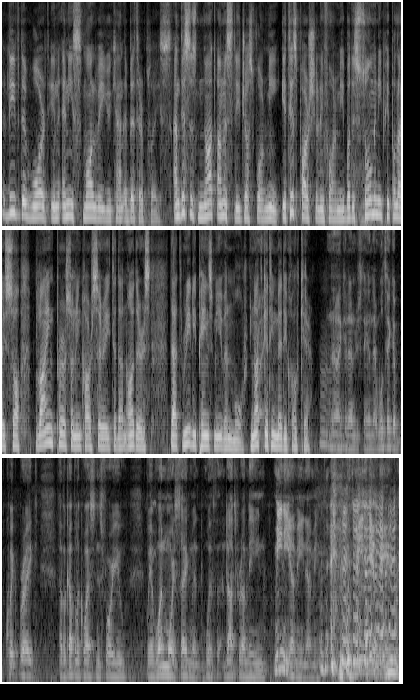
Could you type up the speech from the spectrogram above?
Leave the world in any small way you can a better place. And this is not honestly just for me. It is partially for me, but there's so many people I saw, blind person incarcerated and others, that really pains me even more. Not getting medical care. No, I could understand that. We'll take a quick break. I have a couple of questions for you. We have one more segment with Dr. Amin. Meanie Amin, I mean. with Meanie Amin.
